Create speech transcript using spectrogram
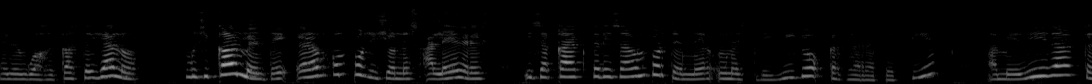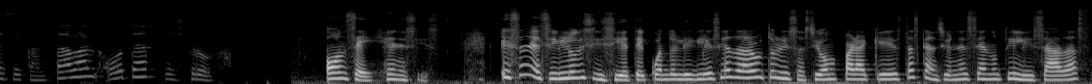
en lenguaje castellano. Musicalmente eran composiciones alegres y se caracterizaron por tener un estribillo que se repetía a medida que se cantaban otras estrofas. 11. Génesis. Es en el siglo XVII cuando la Iglesia da la autorización para que estas canciones sean utilizadas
